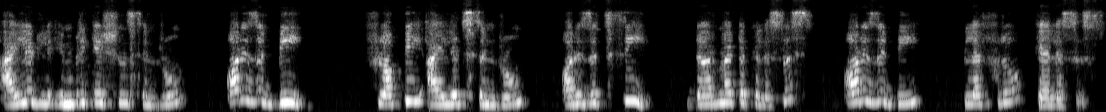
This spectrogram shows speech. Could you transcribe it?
eyelid imbrication syndrome? Or is it B, floppy eyelid syndrome? Or is it C, dermatochalasis? Or is it D, blepharochalasis?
